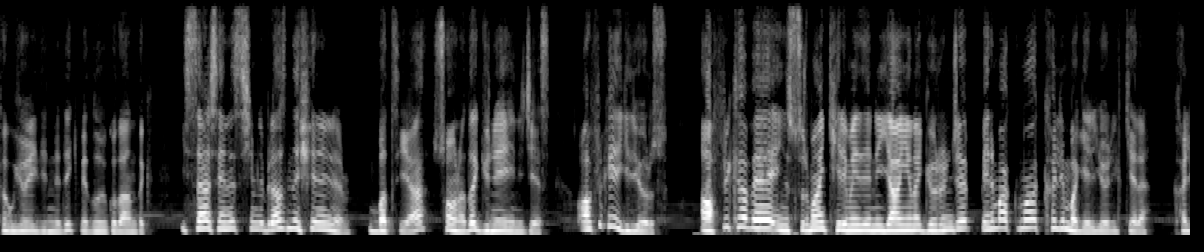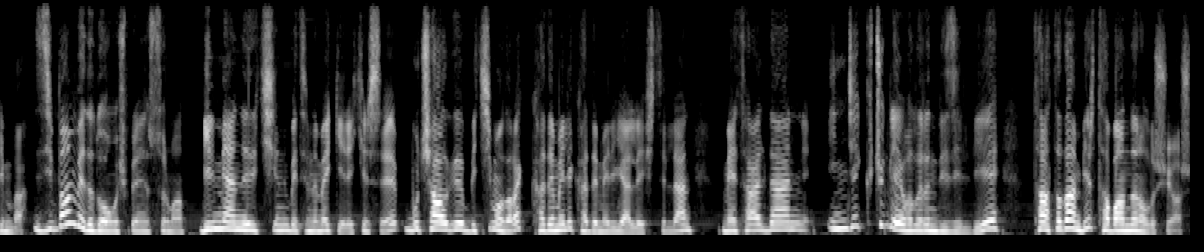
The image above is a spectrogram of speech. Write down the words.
Kaguyo'yu dinledik ve duygulandık. İsterseniz şimdi biraz neşelenelim. Batıya sonra da güneye ineceğiz. Afrika'ya gidiyoruz. Afrika ve enstrüman kelimelerini yan yana görünce benim aklıma kalimba geliyor ilk kere. Kalimba. Zimbabwe'de doğmuş bir enstrüman. Bilmeyenler için betimlemek gerekirse bu çalgı biçim olarak kademeli kademeli yerleştirilen metalden ince küçük levhaların dizildiği tahtadan bir tabandan oluşuyor.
